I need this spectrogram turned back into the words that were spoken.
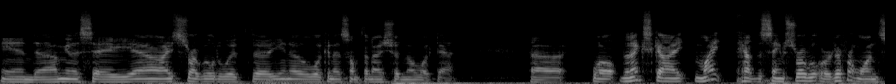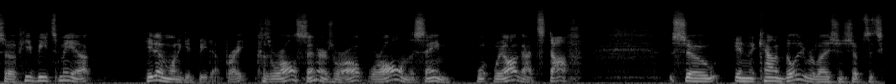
and uh, I'm going to say, "Yeah, I struggled with uh, you know looking at something I shouldn't have looked at." Uh, well, the next guy might have the same struggle or a different one. So if he beats me up, he doesn't want to get beat up, right? Because we're all sinners. We're all we're all in the same. we- all got stuff. So in accountability relationships, it's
